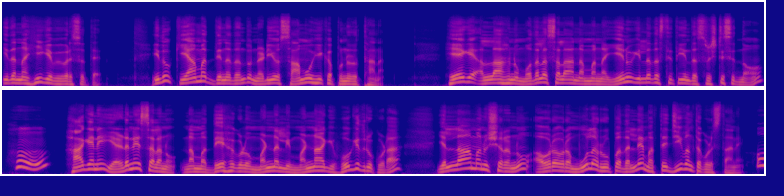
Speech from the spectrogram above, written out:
ಇದನ್ನ ಹೀಗೆ ವಿವರಿಸುತ್ತೆ. ಇದು ಕಿಯಾಮತ್ ದಿನದಂದು ನಡೆಯೋ ಸಾಮೂಹಿಕ ಪುನರುತ್ಥಾನ. ಹೇಗೆ ಅಲ್ಲಾಹನು ಮೊದಲ ಸಲ ನಮ್ಮನ್ನ ಏನೂ ಇಲ್ಲದ ಸ್ಥಿತಿಯಿಂದ ಸೃಷ್ಟಿಸಿದ್ನೋ ಹಾಗೇನೆ ಎರಡನೇ ಸಲನೂ ನಮ್ಮ ದೇಹಗಳು ಮಣ್ಣಲ್ಲಿ ಮಣ್ಣಾಗಿ ಹೋಗಿದ್ರೂ ಕೂಡ ಎಲ್ಲಾ ಮನುಷ್ಯರನ್ನು ಅವರವರ ಮೂಲ ರೂಪದಲ್ಲೇ ಮತ್ತೆ ಜೀವಂತಗೊಳಿಸ್ತಾನೆ. ಓ.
